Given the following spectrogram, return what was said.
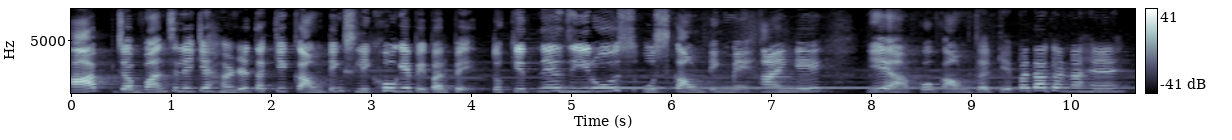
आप जब वन से लेके हंड्रेड तक की काउंटिंग्स लिखोगे पेपर पे तो कितने ज़ीरोस उस काउंटिंग में आएँगे? ये आपको काउंट करके पता करना है।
